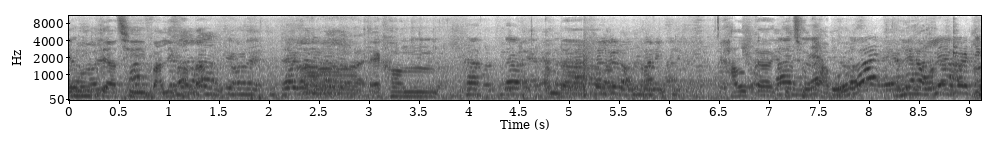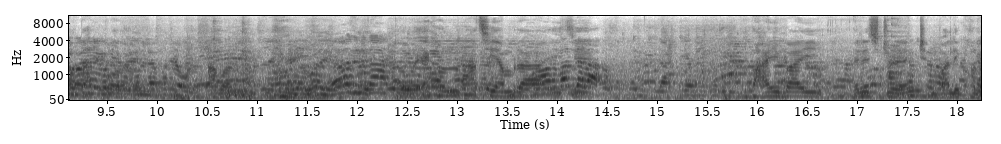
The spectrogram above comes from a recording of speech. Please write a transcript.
এই মুহূর্তে আছি বালিখলা। এখন আমরা হালকা কিছু খাব। আবার তো এখন আছি আমরা যে ভাই ভাই রেস্টুরেন্ট, বালিখলা।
